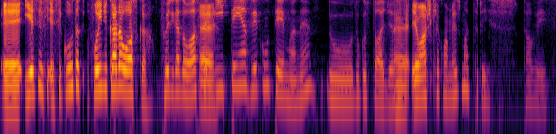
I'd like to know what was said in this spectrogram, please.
É, e esse, esse curta foi indicado ao Oscar. Foi ligado ao Oscar É. e tem a ver com o tema, né? Do, do Custódia. É, eu acho que é com a mesma atriz. Talvez.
